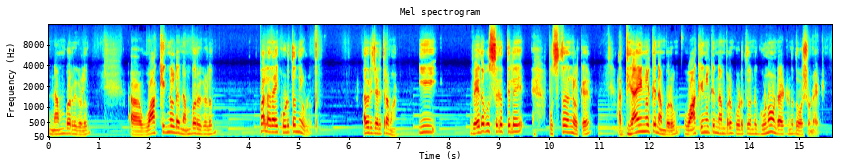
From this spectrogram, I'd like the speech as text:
നമ്പറുകളും വാക്യങ്ങളുടെ നമ്പറുകളും പലരായി കൊടുത്തന്നേ ഉള്ളൂ. അതൊരു ചരിത്രമാണ്. ഈ വേദപുസ്തകത്തിലെ പുസ്തകങ്ങൾക്ക് അധ്യായങ്ങൾക്ക് നമ്പറും വാക്യങ്ങൾക്ക് നമ്പറും കൊടുത്തുകൊണ്ട് ഗുണം ഉണ്ടായിട്ടുണ്ട് ദോഷം ഉണ്ടായിട്ടുണ്ട്.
